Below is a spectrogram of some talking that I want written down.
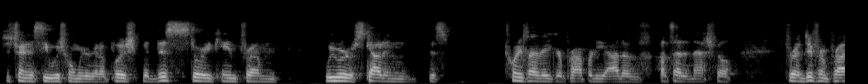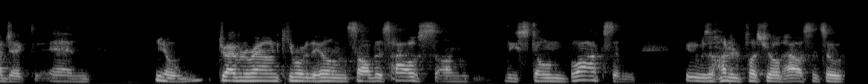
just trying to see which one we were going to push. But this story came from we were scouting this 25 acre property out of outside of Nashville for a different project, and you know driving around came over the hill and saw this house on these stone blocks and it was a hundred plus year old house and so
